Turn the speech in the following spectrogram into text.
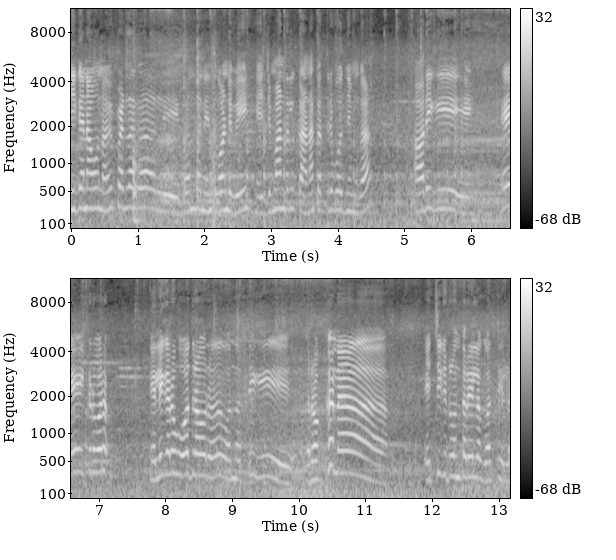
ಈಗ ನಾವು ನವಿಪೇಟದಾಗ ಅಲ್ಲಿ ಬಂದು ನಿಂತ್ಕೊಂಡ್ವಿ. ಯಜಮಾನ್ರಲ್ಲಿ ಕಾಣಕತ್ತಿರ್ಬೋದು ನಿಮ್ಗೆ. ಅವ್ರಿಗೆ, ಏ, ಈ ಕಡೆ ಬರೋ ಎಲ್ಲಿಗಾರ ಹೋದ್ರೆ ಅವರು, ಒಂದು ಹೊತ್ತಿಗೆ ರೊಕ್ಕನ ಹೆಚ್ಚಿಗೆ ಇಲ್ಲ ಗೊತ್ತಿಲ್ಲ.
